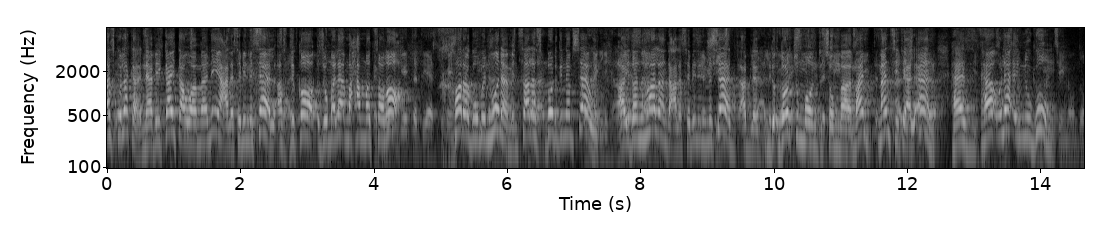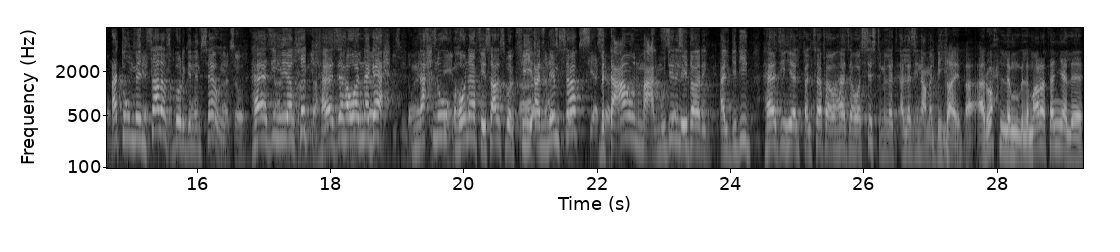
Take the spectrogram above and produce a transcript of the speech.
أذكر لك نابي كايتا وماني على سبيل المثال أصدقاء زملاء محمد صلاح خرجوا من هنا من سالزبورغ النمساوي أيضا هالاند على سبيل المثال قبل دورتموند ثم مان سيتي الان هذ هؤلاء النجوم اتوا من سالزبورغ النمساوي هذه هي الخطة هذا هو النجاح. نحن هنا في سالزبورغ في النمسا بالتعاون مع المدير الإداري الجديد. هذه هي الفلسفة وهذا هو ال system الذي- نعمل به. طيب أروح لم- لمرة تانية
